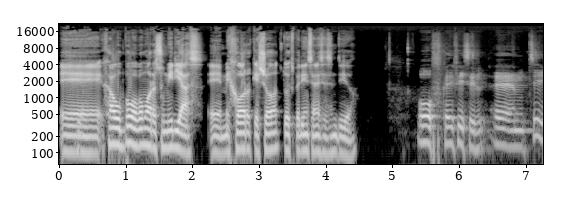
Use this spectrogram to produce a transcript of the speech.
Eh, Jabu, un poco, ¿cómo resumirías eh, mejor que yo tu experiencia en ese sentido? Uf, qué difícil. Eh, sí,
